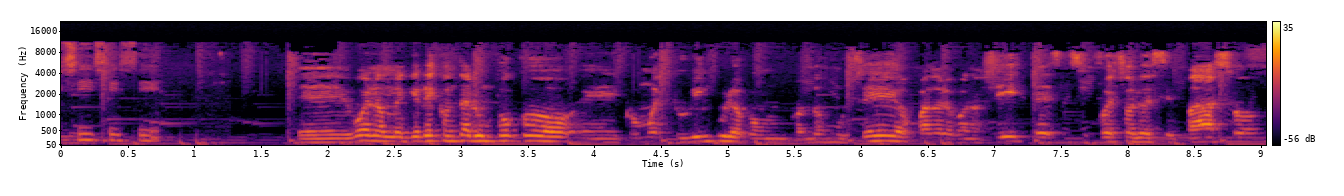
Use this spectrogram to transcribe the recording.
sí, sí. sí. Eh, bueno, ¿me querés contar un poco eh, cómo es tu vínculo con, con dos museos? ¿Cuándo lo conociste? Si fue solo ese paso.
